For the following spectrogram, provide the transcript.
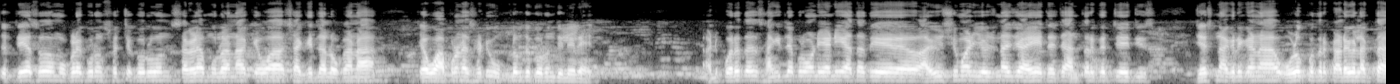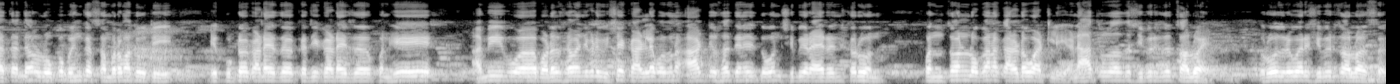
तर ते सुद्धा मोकळ्या करून स्वच्छ करून सगळ्या मुलांना किंवा शाखेतल्या लोकांना त्या वापरण्यासाठी उपलब्ध करून दिलेले आहेत. आणि परत आता सांगितल्याप्रमाणे यांनी आता ते आयुष्यमान योजना जी आहे त्याच्या अंतर्गतचे जी ज्येष्ठ नागरिकांना ओळखपत्र काढावे लागतात तर त्यावर लोक भयंकर संभ्रमात होती. हे कुठं काढायचं कधी काढायचं? पण हे आम्ही व साहेबांच्याकडे विषय काढल्यापासून आठ दिवसात त्यांनी दोन शिबिर अरेंज करून पंचावन्न लोकांना कार्ड वाटली आणि आज सुद्धा आता शिबिर इथं चालू आहे. रोज रविवारी शिबिर चालू असतं.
